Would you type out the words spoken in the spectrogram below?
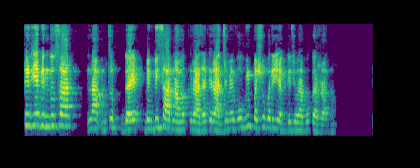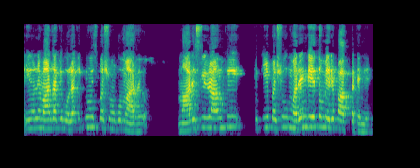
फिर ये बिंदुसार ना मतलब गए, बिंबिसार नामक राजा के राज्य में, वो भी पशु बलि यज्ञ जो है वो कर रहा था। इन्होंने वहाँ जाके बोला कि क्यों इस पशुओं को मार रहे हो? मार इसलिए रहा हूँ कि, क्योंकि ये पशु मरेंगे तो मेरे पाप कटेंगे।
